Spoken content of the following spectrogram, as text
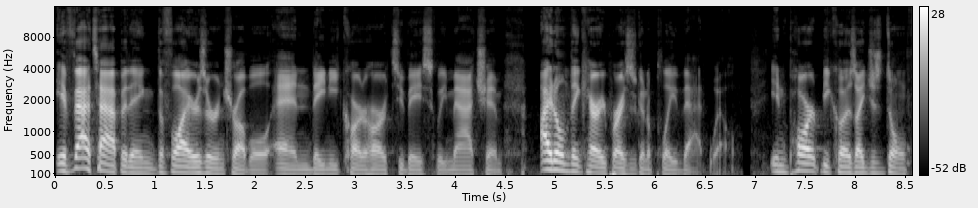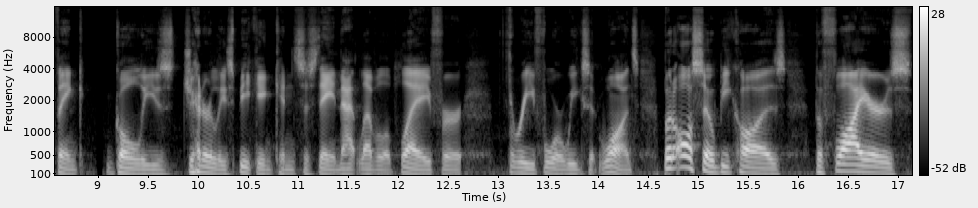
If that's happening, the Flyers are in trouble and they need Carter Hart to basically match him. I don't think Harry Price is going to play that well. In part because I just don't think goalies, generally speaking, can sustain that level of play for three, four weeks at once. But also because the Flyers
